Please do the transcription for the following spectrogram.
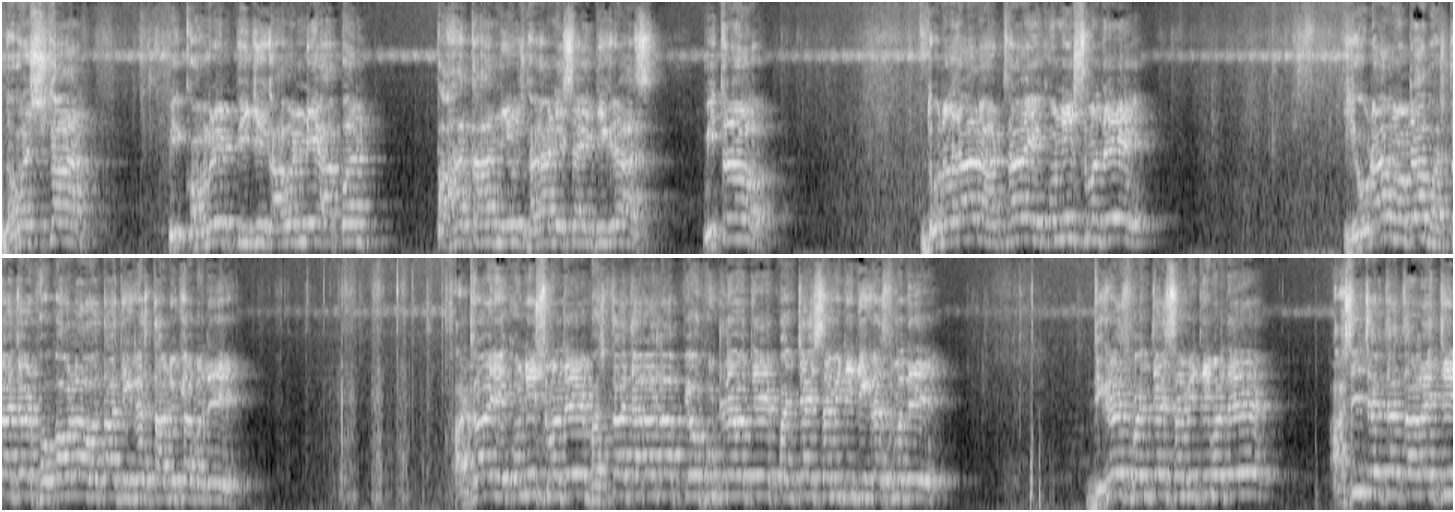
नमस्कार. मी कॉम्रेड पी जी गावंडे. आपण पाहत आहात न्यूज घराणे साई दिग्रास. मित्र दोन हजार अठरा एकोणीसमध्ये एवढा मोठा भ्रष्टाचार फोपावला होता दिग्रस तालुक्यामध्ये. अठरा एकोणीसमध्ये भ्रष्टाचाराला पेव फुटले होते पंचायत समिती दिग्रसमध्ये दिग्रस पंचायत समितीमध्ये अशी चर्चा चालायची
